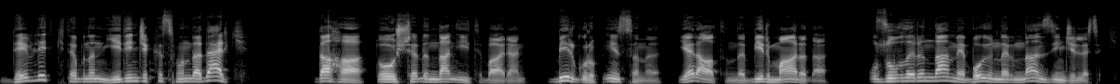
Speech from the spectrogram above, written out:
Devlet kitabının 7. kısmında der ki, daha doğuşlarından itibaren bir grup insanı yer altında bir mağarada uzuvlarından ve boyunlarından zincirlesek,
